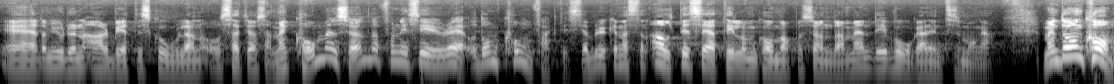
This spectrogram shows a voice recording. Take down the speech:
Eh, de gjorde en arbete i skolan och så att jag sa, men kom en söndag får ni se hur det är. Och de kom faktiskt. Jag brukar nästan alltid säga till dem att komma på söndag, men det vågar inte så många. Men de kom.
